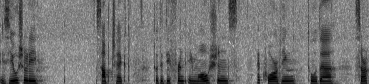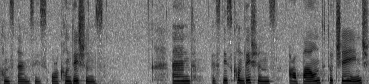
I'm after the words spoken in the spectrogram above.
is usually subject to the different emotions according to the circumstances or conditions. And as these conditions are bound to change,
